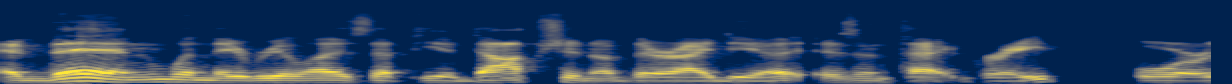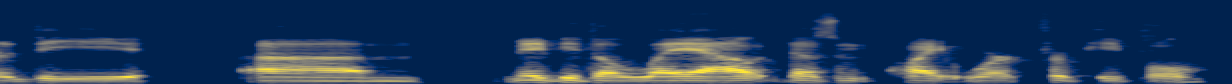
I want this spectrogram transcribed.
and then when they realize that the adoption of their idea isn't that great, or the um, maybe the layout doesn't quite work for people,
